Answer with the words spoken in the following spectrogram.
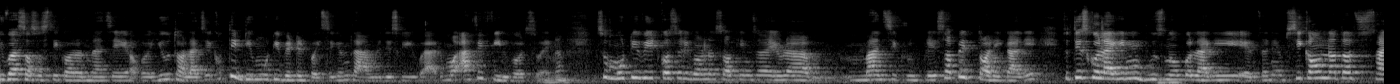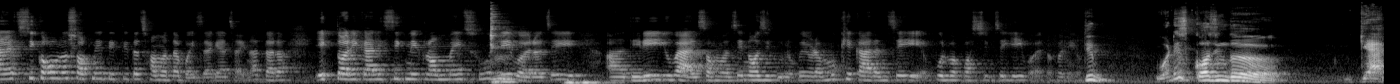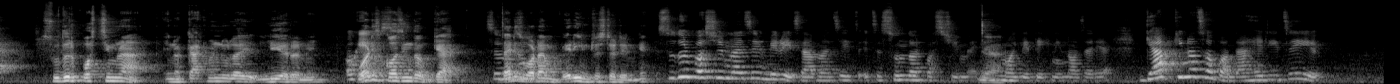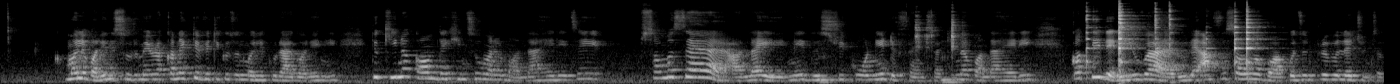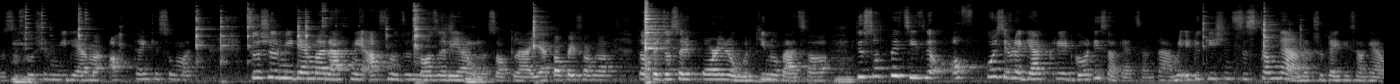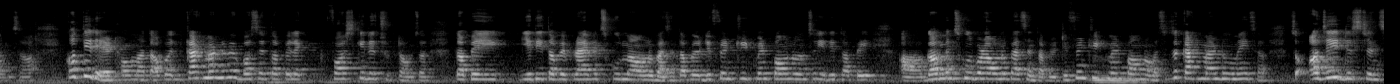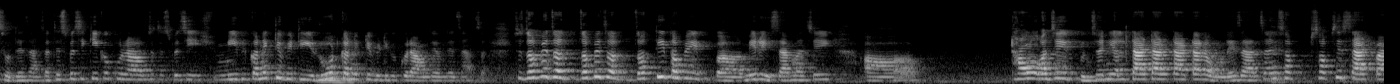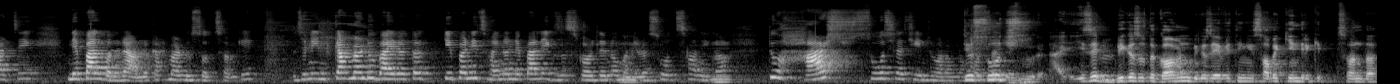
युवा सशक्तिकरणमा चाहिँ अब युथहरूलाई चाहिँ कति डिमोटिभेटेड भइसक्यो नि त हाम्रो देशको युवाहरू। म आफै फिल गर्छु होइन। सो मोटिभेट कसरी गर्न सकिन्छ? एउटा मानसिक रूपले सबै तरिकाले सो त्यसको लागि नि बुझ्नुको लागि हेर्छ नि। अब सिकाउन त सायद सिकाउन सक्ने त्यति त क्षमता भइसकेको छैन तर एक तरिकाले सिक्ने क्रममै छु। त्यही भएर चाहिँ धेरै युवाहरूसँग चाहिँ नजिक हुनुको एउटा मुख्य कारण चाहिँ पूर्व पश्चिम चाहिँ यही भएर पनि त्यो what is causing the gap Sudurpaschim र काठमाडौँलाई लिएर नै। What is causing the gap that is what I'm very interested in के सुदूरपश्चिमलाई चाहिँ मेरो हिसाबमा चाहिँ इट्स अ सुन्दर पश्चिम होइन मैले देख्ने नजरिया। ग्याप किन छ भन्दाखेरि चाहिँ मैले भने नि सुरुमा एउटा कनेक्टिभिटीको जुन मैले कुरा गरेँ नि त्यो किन कम देखिन्छु भनेर भन्दाखेरि चाहिँ समस्याहरूलाई हेर्ने दृष्टिकोण नै डिफ्रेन्ट छ। किन भन्दाखेरि कति धेरै युवाहरूले आफूसँग भएको जुन प्रिभिलेज हुन्छ जस्तो सोसियल मिडियामा thank you so much social मिडियामा राख्ने आफ्नो जुन नजरिया हुनसक्ला या तपाईँसँग तपाईँ जसरी पढेर हुर्किनु भएको छ त्यो सबै चिजले अफकोर्स एउटा ग्याप क्रिएट गरिदिइसकेका छ नि त हाम्रो एडुकेसन सिस्टमले हामीलाई छुट्याइदिइसकेका हुन्छ। कति धेरै ठाउँमा त अब काठमाडौँमै बसेर तपाईँलाई फर्स्ट केले छुट्याउँछ तपाईँ यदि तपाईँ प्राइभेट स्कुलमा आउनु भएको छ तपाईँले डिफ्रेन्ट ट्रिटमेन्ट पाउनुहुन्छ। यदि तपाईँ गभर्मेन्ट स्कुलबाट आउनु भएको छ भने तपाईँले डिफ्रेन्ट ट्रिटमेन्ट पाउनु भएको छ। काठमाडौँमै छ। सो अझै डिस्टेन्स हुँदै जान्छ। त्यसपछि के को कुरा आउँछ त्यसपछि मेबी कनेक्टिभिटी रोड कनेक्टिभिटीको कुरा आउँदै हुँदै जान्छ। सो जब जब जति तपाईँ मेरो हिसाबमा चाहिँ ठाउँ अझै हुन्छ नि अलिक टाढा टाढा टाढा हुँदै जान्छ। अनि सब सबसे स्याड पार्ट चाहिँ नेपाल भनेर हामीले काठमाडौँ सोध्छौँ कि। हुन्छ नि काठमाडौँ बाहिर त केही पनि छैन नेपालै एक्जिस्ट गर्दैन भन्ने एउटा सोच छ नि त। त्यो हार्स सोचलाई चेन्ज गराउनु त्यो सोच is it because of the government because everything is सबै केन्द्रीकृत छ नि त?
